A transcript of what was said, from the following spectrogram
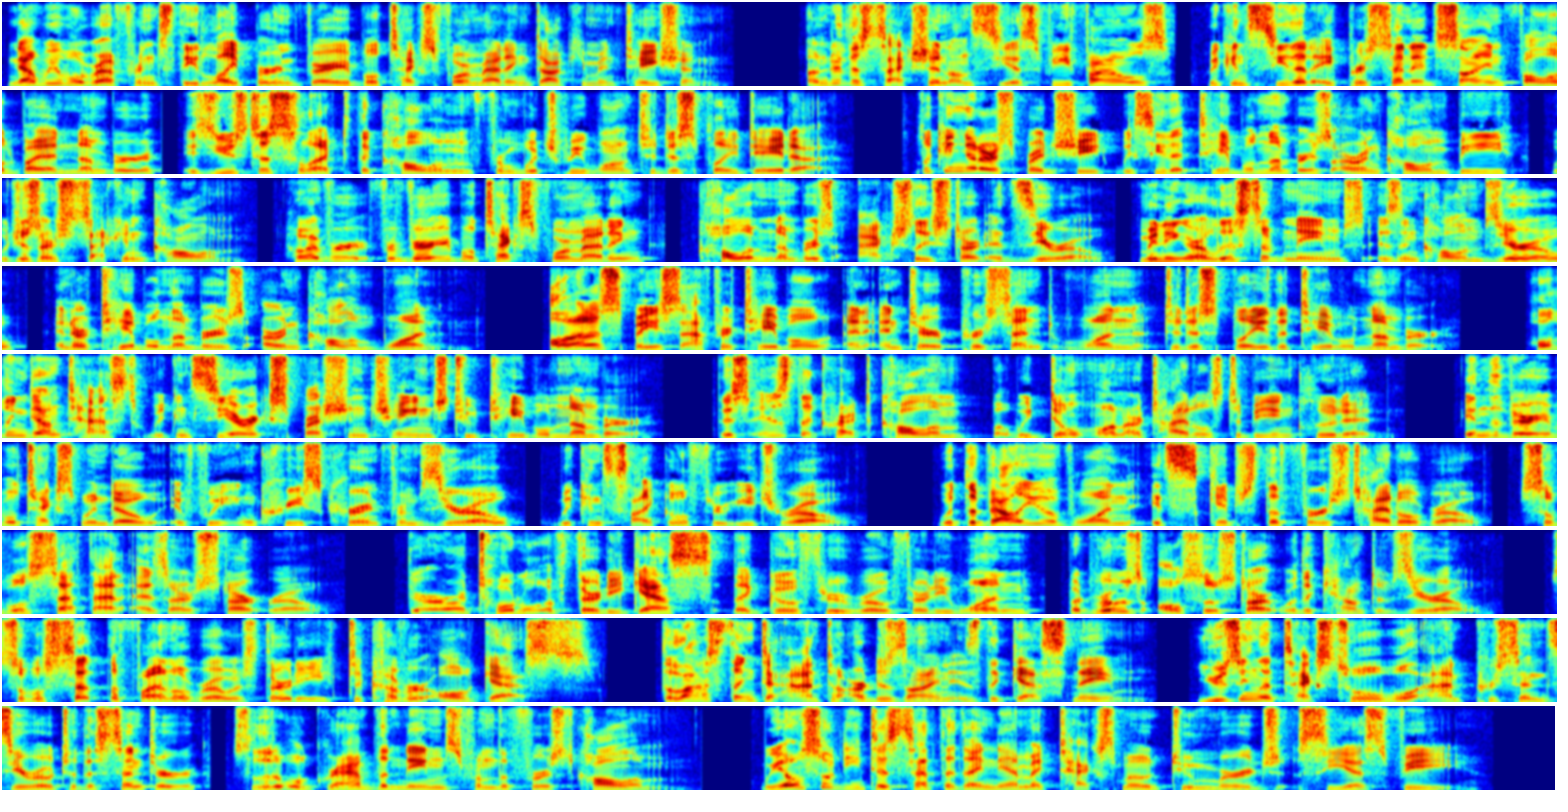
Now we will reference the Lightburn variable text formatting documentation. Under the section on CSV files, we can see that a percentage sign followed by a number is used to select the column from which we want to display data. Looking at our spreadsheet, we see that table numbers are in column B, which is our second column. However, for variable text formatting, column numbers actually start at 0, meaning our list of names is in column 0 and our table numbers are in column 1. I'll add a space after table and enter percent %1 to display the table number. Holding down test, we can see our expression change to table number. This is the correct column, but we don't want our titles to be included. In the variable text window, if we increase current from 0, we can cycle through each row. With the value of 1, it skips the first title row, so we'll set that as our start row. There are a total of 30 guests that go through row 31, but rows also start with a count of 0. So we'll set the final row as 30 to cover all guests. The last thing to add to our design is the guest name. Using the text tool, we'll add percent %0 to the center so that it will grab the names from the first column. We also need to set the dynamic text mode to merge CSV.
